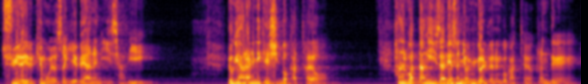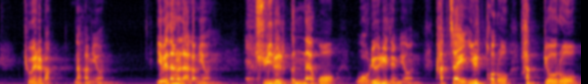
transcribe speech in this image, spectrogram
주일에 이렇게 모여서 예배하는 이 자리, 여기 하나님이 계신 것 같아요. 하늘과 땅이 이 자리에서 연결되는 것 같아요. 그런데 교회를 나가면, 예배당을 나가면, 주일을 끝나고 월요일이 되면 각자의 일터로 학교로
